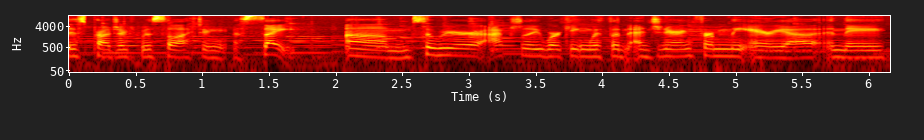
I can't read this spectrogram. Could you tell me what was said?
this project was selecting a site. Um, so we were actually working with an engineering firm in the area and they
